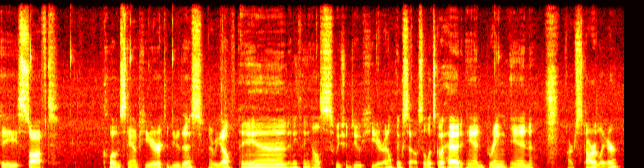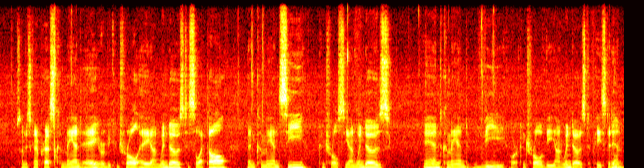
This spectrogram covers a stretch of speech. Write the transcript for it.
a soft clone stamp here to do this. There we go. And anything else we should do here? I don't think so. So let's go ahead and bring in our star layer. So I'm just going to press Command A or be Control A on Windows to select all, then Command C, Control C on Windows, and Command V or Control V on Windows to paste it in.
